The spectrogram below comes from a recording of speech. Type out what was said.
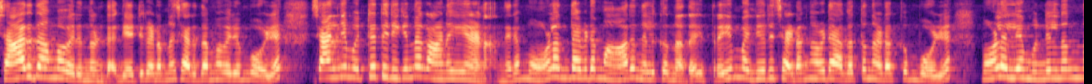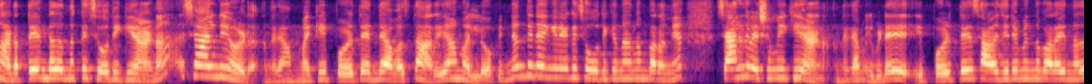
ശാരദാമ്മ വരുന്നുണ്ട്. ഗേറ്റ് കടന്ന് ശാരദാമ്മ വരുമ്പോൾ ശാലിനി മുറ്റത്തിരിക്കുന്ന കാണുകയാണ്. അന്നേരം മോൾ എന്താ ഇവിടെ മാറി നിൽക്കുന്നത്? ഇത്രയും വലിയൊരു ചടങ്ങ് അവിടെ അകത്ത് നടക്കുമ്പോൾ മോളല്ലേ മുന്നിൽ നിന്ന് നടത്തേണ്ടതെന്നൊക്കെ ചോദിക്കുകയാണ് ശാലിനിയോട്. അന്നേരം അമ്മയ്ക്ക് ഇപ്പോഴത്തെ എന്റെ അവസ്ഥ അറിയാമല്ലോ. പിന്നെന്തിനാ ഇങ്ങനെയൊക്കെ ചോദിക്കുന്നതെന്നും പറഞ്ഞ് ശാലിനി വിഷമിക്കുകയാണ്. അന്നേരം ഇവിടെ ഇപ്പോഴത്തെ സാഹചര്യം എന്ന് പറയുന്നത്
